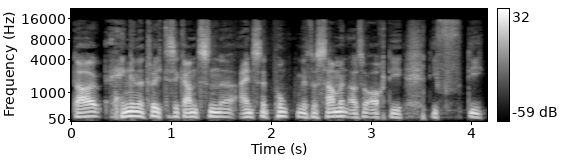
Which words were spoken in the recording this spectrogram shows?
da hängen natürlich diese ganzen äh, einzelnen Punkte mit zusammen, also auch die, die, die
